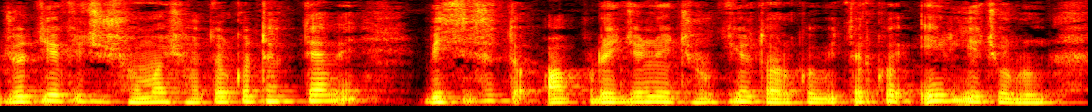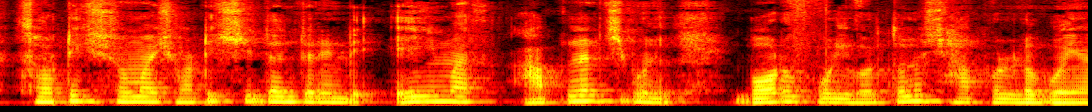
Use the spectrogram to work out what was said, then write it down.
যদিও কিছু সময় সতর্ক থাকতে হবে, বিশেষত অপ্রয়োজনীয় ঝুঁকি ও তর্ক বিতর্ক এড়িয়ে চলুন। সঠিক সময় সঠিক সিদ্ধান্ত নিলে এই মাস আপনার জীবনে বড় পরিবর্তন ও সাফল্য বয়ে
